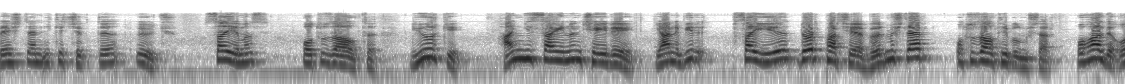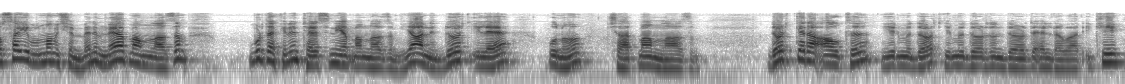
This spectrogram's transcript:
5'ten 2 çıktı 3. Sayımız 36. Diyor ki hangi sayının çeyreği? Yani bir sayıyı 4 parçaya bölmüşler. 36'yı bulmuşlar. O halde o sayıyı bulmam için benim ne yapmam lazım? Buradakinin tersini yapmam lazım. Yani 4 ile bunu çarpmam lazım. 4 kere 6 24. 24'ün 4'ü elde var. 2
